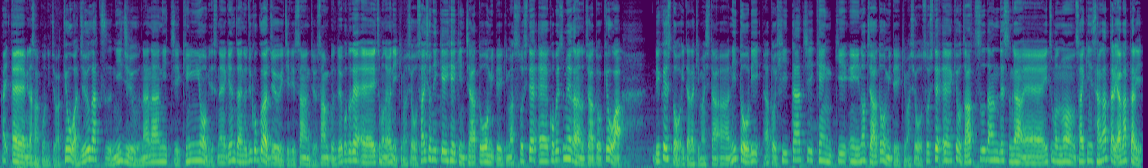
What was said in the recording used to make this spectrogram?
はい、えー、皆さんこんにちは。今日は10月27日金曜日ですね。現在の時刻は11時33分ということで、えー、いつものように行きましょう。最初日経平均チャートを見ていきます。そして、えー、個別銘柄のチャートを今日はリクエストをいただきました。ニトリ、あと日立建機のチャートを見ていきましょう。そして、えー、今日雑談ですが、えー、いつもの最近下がったり上がったり、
